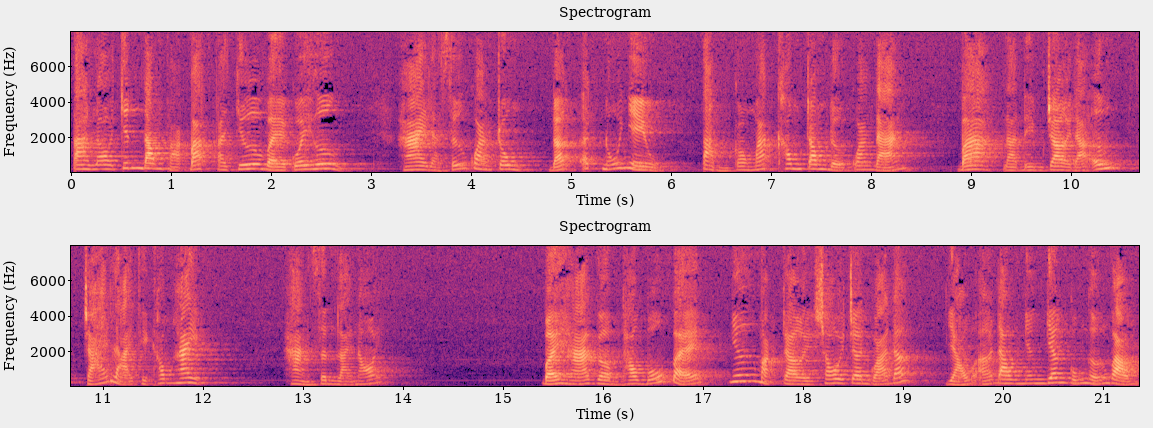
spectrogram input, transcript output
Ta lo chính đông phạt Bắc ta chưa về quê hương. Hai là xứ quan trung, đất ít núi nhiều Tầm con mắt không trông được quan đảng. Ba là điềm trời đã ứng Trái lại thì không hay. Hàng sinh lại nói, Bệ hạ gồm thâu bốn bể Như mặt trời sôi trên quả đất, Dẫu ở đâu nhân dân cũng ngưỡng vọng.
